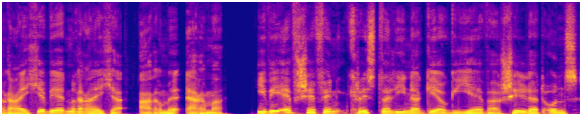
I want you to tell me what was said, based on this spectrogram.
Reiche werden reicher, Arme ärmer. IWF-Chefin Kristalina Georgieva schildert uns,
